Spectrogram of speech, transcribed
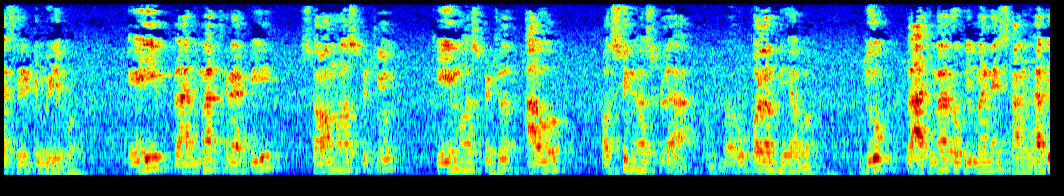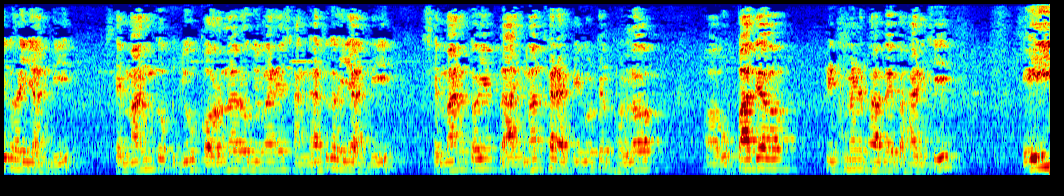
फैसिलिटी मिल plasma therapy SUM hospital KIMS hospital आउ अश्विन हस्पिटा उपलब्धि हे जो प्लाज्मा रोगी मैंने सांघातिक ସେମାନଙ୍କୁ ଯେଉଁ କରୋନା ରୋଗୀମାନେ ସାଂଘାତିକ ହୋଇଯାନ୍ତି ସେମାନଙ୍କ ପାଇଁ ପ୍ଲାଜମା ଥେରାପି ଗୋଟେ ଭଲ ଉପାଦେୟ ଟ୍ରିଟମେଣ୍ଟ ଭାବେ ବାହାରିଛି ଏଇ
